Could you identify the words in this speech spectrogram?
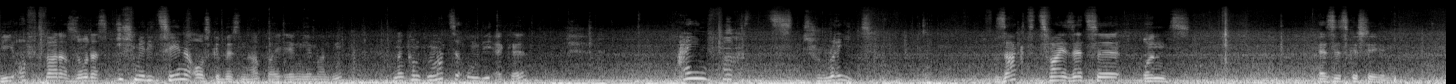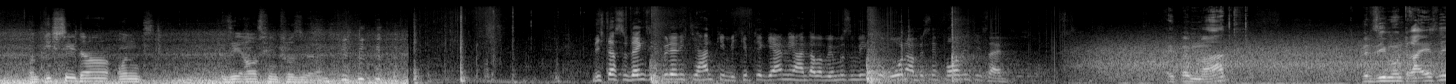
wie oft war das so, dass ich mir die Zähne ausgebissen habe bei irgendjemandem und dann kommt Matze um die Ecke, einfach straight, sagt zwei Sätze und es ist geschehen. Und ich stehe da und sehe aus wie ein Friseur. Nicht, dass du denkst, ich will dir nicht die Hand geben. Ich gebe dir gerne die Hand, aber wir müssen wegen Corona ein bisschen vorsichtig sein. Ich bin Marc, bin 37,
